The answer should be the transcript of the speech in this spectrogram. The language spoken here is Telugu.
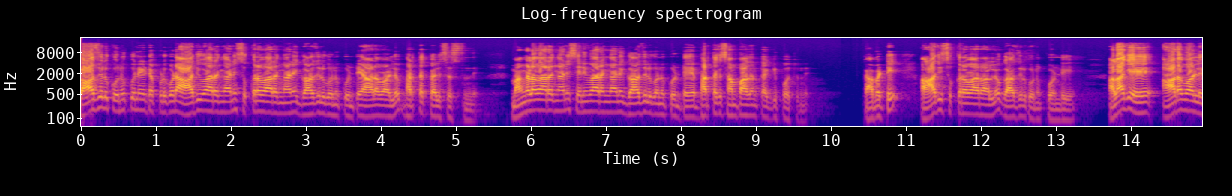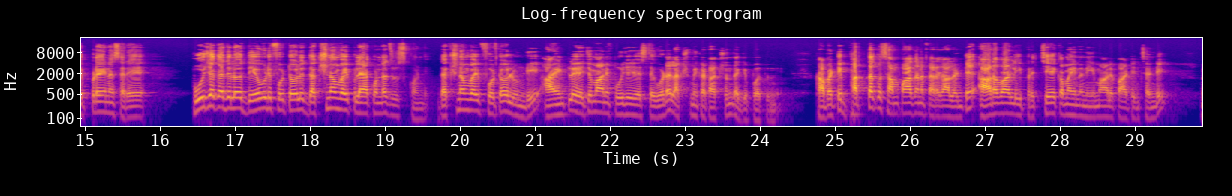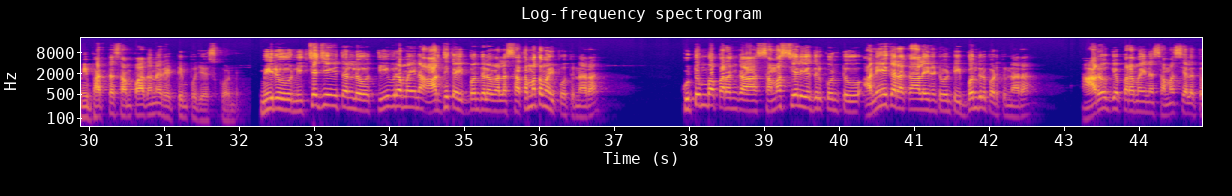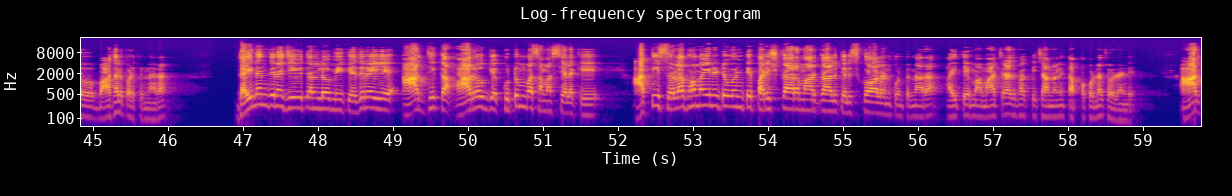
గాజులు కొనుక్కునేటప్పుడు కూడా ఆదివారం కానీ శుక్రవారం కానీ గాజులు కొనుక్కుంటే ఆడవాళ్ళు భర్తకు కలిసి వస్తుంది మంగళవారం కానీ శనివారం కానీ గాజులు కొనుక్కుంటే భర్తకు సంపాదన తగ్గిపోతుంది. కాబట్టి ఆది శుక్రవారాల్లో గాజులు కొనుక్కోండి. అలాగే ఆడవాళ్ళు ఎప్పుడైనా సరే పూజ గదిలో దేవుడి ఫోటోలు దక్షిణం వైపు లేకుండా చూసుకోండి. దక్షిణం వైపు ఫోటోలు ఉండి ఆ ఇంట్లో యజమాని పూజ చేస్తే కూడా లక్ష్మీ కటాక్షం తగ్గిపోతుంది. కాబట్టి భర్తకు సంపాదన పెరగాలంటే ఆడవాళ్ళు ఈ ప్రత్యేకమైన నియమాలు పాటించండి. మీ భర్త సంపాదన రెట్టింపు చేసుకోండి. మీరు నిత్య జీవితంలో తీవ్రమైన ఆర్థిక ఇబ్బందుల వల్ల సతమతం అయిపోతున్నారా? కుటుంబ పరంగా సమస్యలు ఎదుర్కొంటూ అనేక రకాలైనటువంటి ఇబ్బందులు పడుతున్నారా? ఆరోగ్యపరమైన సమస్యలతో బాధలు పడుతున్నారా? దైనందిన జీవితంలో మీకు ఎదురయ్యే ఆర్థిక ఆరోగ్య కుటుంబ సమస్యలకి అతి సులభమైనటువంటి పరిష్కార మార్గాలు తెలుసుకోవాలనుకుంటున్నారా? అయితే మా మాచిరాజ్ భక్తి ఛానల్ని తప్పకుండా చూడండి. ఆర్థిక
